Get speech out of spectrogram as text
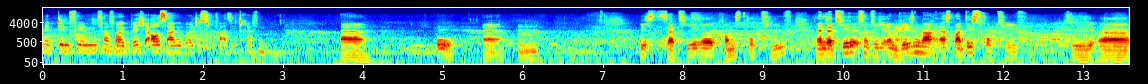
mit dem Film verfolgt? Welche Aussage wolltest du quasi treffen? Äh, oh, äh, mh. Ist Satire konstruktiv? Nein, Satire ist natürlich ihrem Wesen nach erstmal destruktiv. Sie äh,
